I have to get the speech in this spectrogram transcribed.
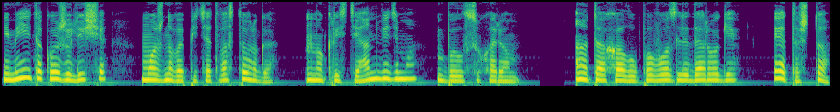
Имея такое жилище, можно вопить от восторга, но Кристиан, видимо, был сухарем. А та халупа возле дороги — это что?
